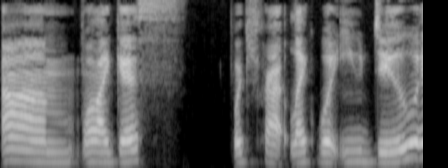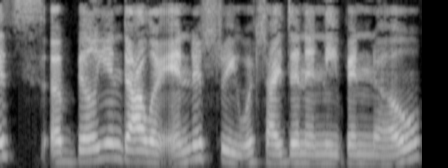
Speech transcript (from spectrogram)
Um. Well, I guess witchcraft, like what you do, it's a billion dollar industry, which I didn't even know.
